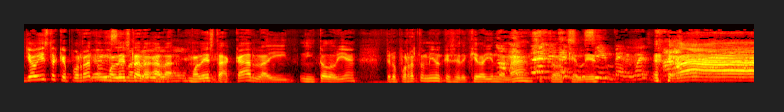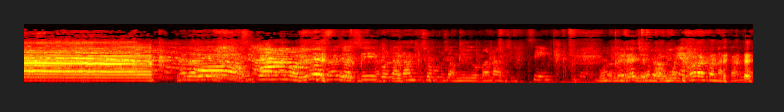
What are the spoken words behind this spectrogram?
yo he visto que por Yo he rato visto molesta a, la, a, y la- molesta a Carla y ni todo bien, pero por rato miro que se le queda viendo a Nancy como es quien un dice. sinvergüenza. Ah. Ya la vi, Así que no me molestes. Así, con la Nancy somos amigos, va Nancy. Sí. Con derecho, pero ahora con la cara.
